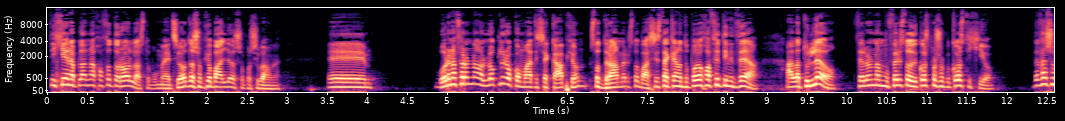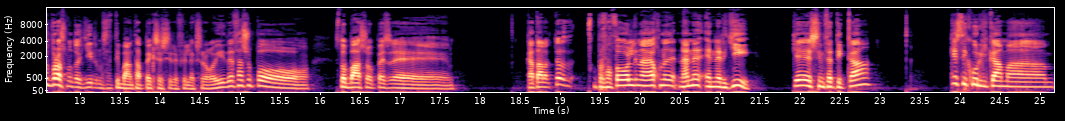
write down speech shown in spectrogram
Τυχαίνει απλά να έχω αυτό το ρόλο, ας το πούμε έτσι, όντα ο πιο παλιός, όπως είπαμε. Ε, μπορεί να φέρω ένα ολόκληρο κομμάτι σε κάποιον, στον drummer, στον μπασίστα και να του πω: Έχω αυτή την ιδέα. Αλλά του λέω: Θέλω να μου φέρεις το δικό σου προσωπικό στοιχείο. Δεν θα σου βρω με το γύρισμα στα τυμπάν, θα παίξεις εσύ, ρε φίλε, ξέρω εγώ. Ή δεν θα σου πω στον μπάσο, παίζε Κατάλαβε. Τώρα, Προσπαθώ όλοι να, έχουν, να είναι ενεργοί και συνθετικά και στοιχουργικά. Μα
